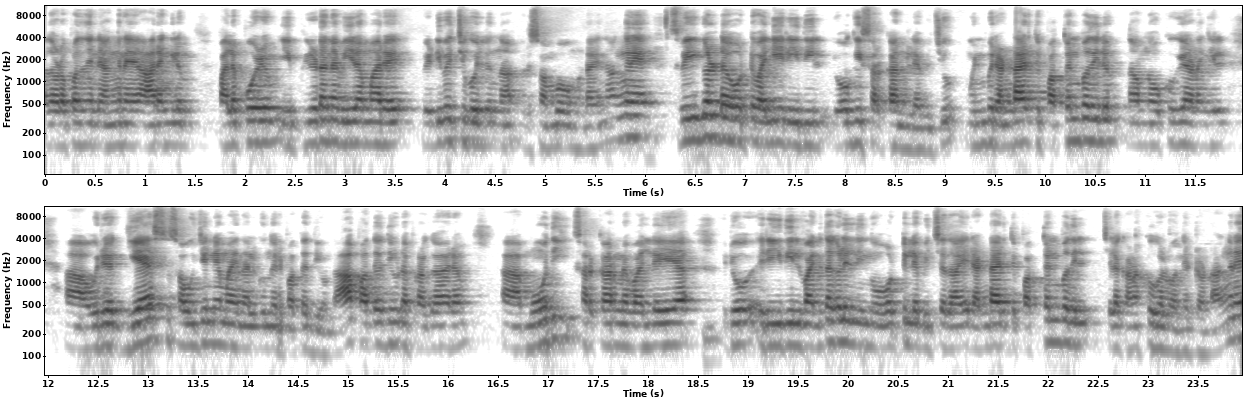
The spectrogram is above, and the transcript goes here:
അതോടൊപ്പം തന്നെ അങ്ങനെ ആരെങ്കിലും പലപ്പോഴും ഈ പീഡന വീരന്മാരെ വെടിവെച്ച് കൊല്ലുന്ന ഒരു സംഭവം ഉണ്ടായിരുന്നു അങ്ങനെ സ്ത്രീകളുടെ വോട്ട് വലിയ രീതിയിൽ യോഗി സർക്കാരിന് ലഭിച്ചു. മുൻപ് രണ്ടായിരത്തി പത്തൊൻപതിലും നാം നോക്കുകയാണെങ്കിൽ ഒരു ഗ്യാസ് സൗജന്യമായി നൽകുന്ന ഒരു പദ്ധതിയുണ്ട്. ആ പദ്ധതിയുടെ പ്രകാരം മോദി സർക്കാരിന് വലിയ രീതിയിൽ വനിതകളിൽ നിന്ന് വോട്ട് ലഭിച്ചതായി രണ്ടായിരത്തി പത്തൊൻപതിൽ ചില കണക്കുകൾ വന്നിട്ടുണ്ട്. അങ്ങനെ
